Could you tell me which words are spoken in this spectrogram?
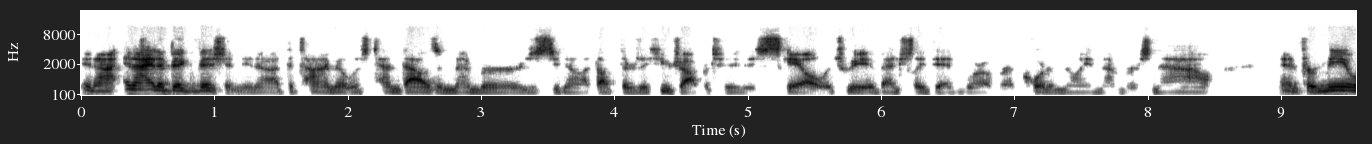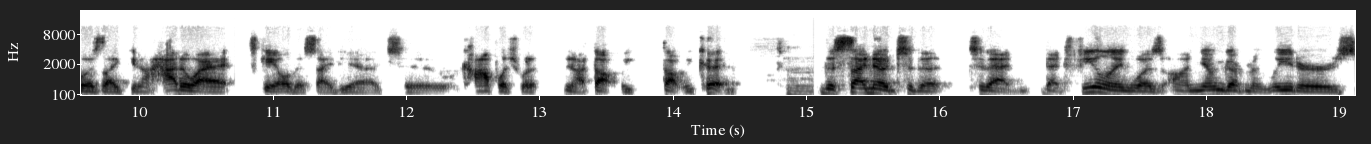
and I, and I had a big vision, you know, at the time it was 10,000 members, you know, I thought there's a huge opportunity to scale, which we eventually did. We're over a quarter million members now and for me it was like you know how do i scale this idea to accomplish what you know i thought we thought we could mm-hmm. the side note to the to that that feeling was on young government leaders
